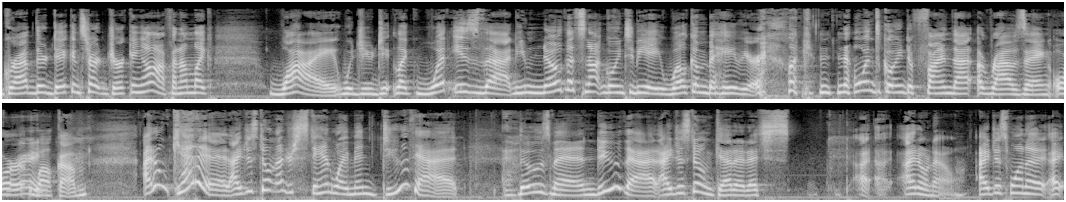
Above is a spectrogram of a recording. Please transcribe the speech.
grab their dick and start jerking off and i'm like why would you do like what is that you know that's not going to be a welcome behavior like no one's going to find that arousing or Right. welcome i don't get it i just don't understand why men do that those men do that i just don't get it it's I, I, I don't know. I just want to. I,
